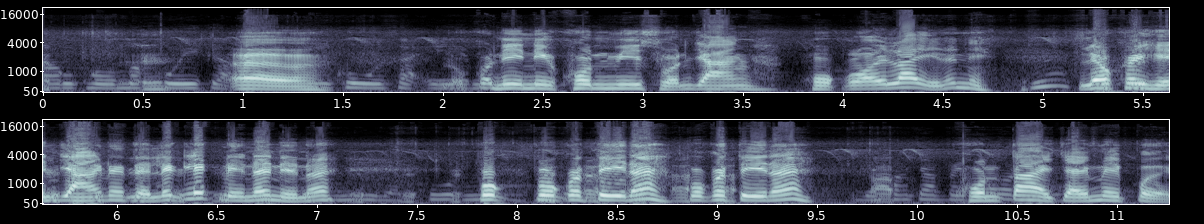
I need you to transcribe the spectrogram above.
ลองโทรมาคุยกับเออ คุณครูสะเอมก็นี่นี่คนมีสวนยางหกร้อยไร่นั่นนี่ แล้วเคยเห็นยางตั้งแต่เล็ก ๆ เลยนะเนี่ยนะ ปกปกตินะ ปกตินะเดี๋ยวเขาจะไปคนใต้ใจไม่เปิด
